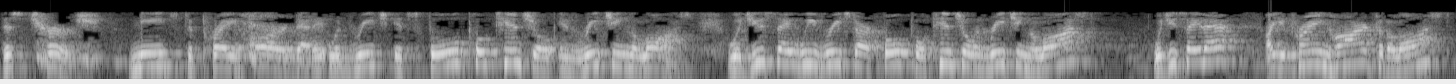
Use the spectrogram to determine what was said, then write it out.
This church needs to pray hard that it would reach its full potential in reaching the lost. Would you say we've reached our full potential in reaching the lost? Would you say that? Are you praying hard for the lost?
